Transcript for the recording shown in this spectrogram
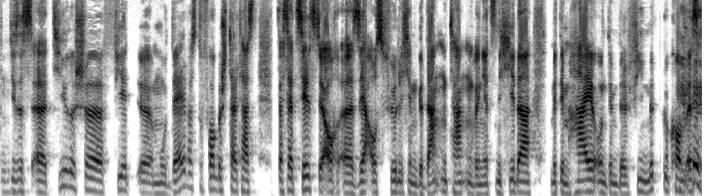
mhm. dieses äh, tierische Vier äh, Modell, was du vorgestellt hast, das erzählst du ja auch äh, sehr ausführlich in Gedankentanken, wenn jetzt nicht jeder mit dem Hai und dem Delfin mitgekommen ist,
